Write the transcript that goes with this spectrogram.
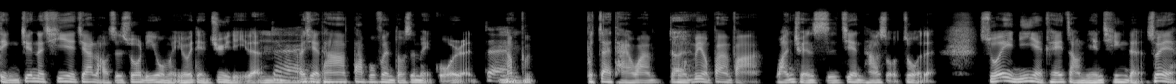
顶尖的企业家，老实说，离我们有一点距离了。对，而且他大部分都是美国人，对，他不不在台湾，我们没有办法完全实践他所做的。所以你也可以找年轻的。所以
